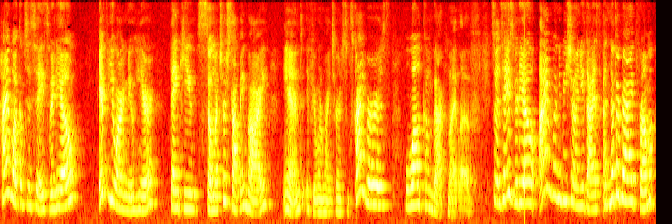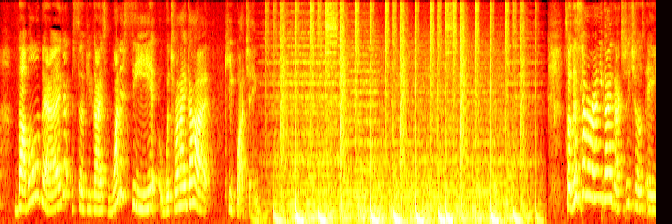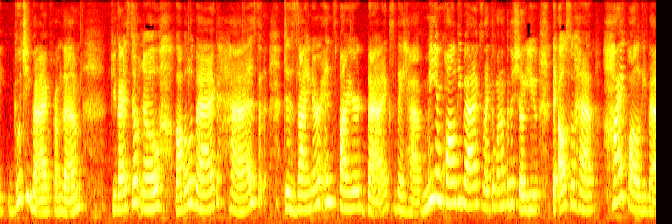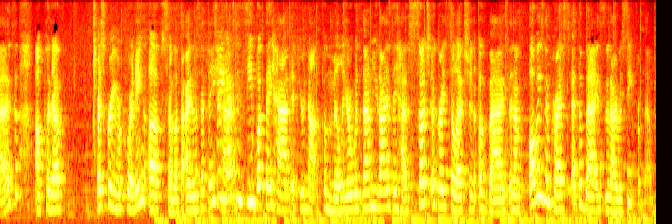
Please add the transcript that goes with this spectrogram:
Hi, and welcome to today's video. If you are new here, thank you so much for stopping by. And if you're one of my return subscribers, welcome back, my love. So in today's video, I'm going to be showing you guys another bag from Babalabag. So if you guys want to see which one I got, keep watching. So this time around, you guys actually chose a Gucci bag from them. If you guys don't know, Babalabag has designer inspired bags. They have medium quality bags like the one I'm going to show you. They also have high quality bags. I'll put up a screen recording of some of the items that they so have. So you guys can see what they have if you're not familiar with them. You guys, they have such a great selection of bags and I'm always impressed at the bags that I receive from them.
